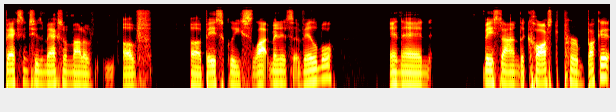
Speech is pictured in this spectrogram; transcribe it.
backs into the maximum amount of of uh, basically slot minutes available, and then based on the cost per bucket,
